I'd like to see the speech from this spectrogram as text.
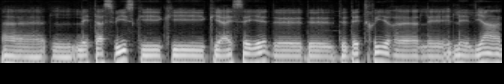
euh, l'État suisse qui, qui, qui, a essayé de, de, de détruire euh, les, les liens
